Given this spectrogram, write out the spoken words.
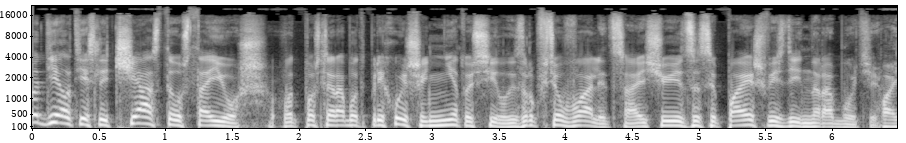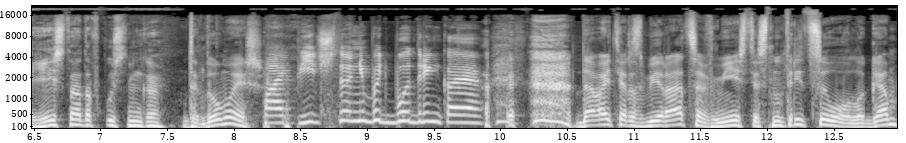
Что делать, если часто устаешь? Вот после работы приходишь и нету сил, из рук все валится, а еще и засыпаешь весь день на работе. Поесть надо вкусненько. Ты думаешь? Попить что-нибудь бодренькое. Давайте разбираться вместе с нутрициологом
